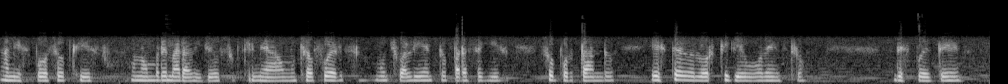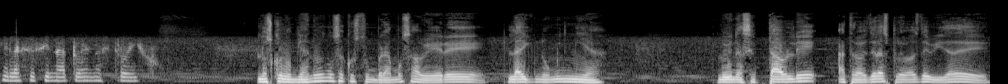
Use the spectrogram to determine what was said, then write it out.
a mi esposo, que es un hombre maravilloso, que me ha dado mucha fuerza, mucho aliento para seguir soportando este dolor que llevo dentro después de el asesinato de nuestro hijo. Los colombianos nos acostumbramos a ver eh, la ignominia, lo inaceptable a través de las pruebas de vida de,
